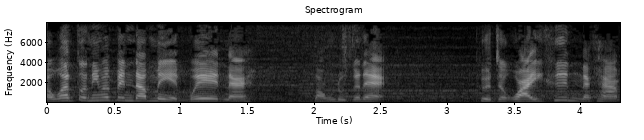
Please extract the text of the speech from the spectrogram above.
แต่ว่าตัวนี้มันเป็น damage เวทนะ ลองดูก็ได้เผื่อจะไวขึ้นนะครับ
